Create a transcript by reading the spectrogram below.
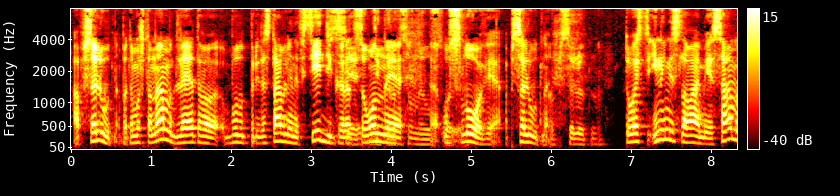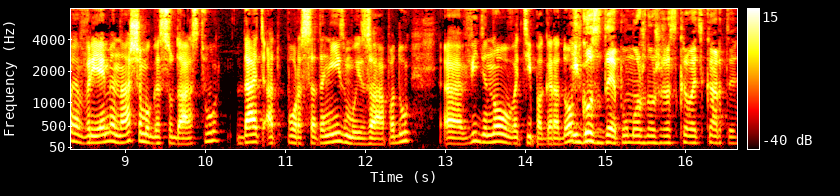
Абсолютно, потому что нам для этого будут предоставлены все декорационные, все декорационные условия. условия. Абсолютно. Абсолютно. То есть, иными словами, самое время нашему государству дать отпор сатанизму и Западу э, в виде нового типа городов. И Госдепу можно уже раскрывать карты.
